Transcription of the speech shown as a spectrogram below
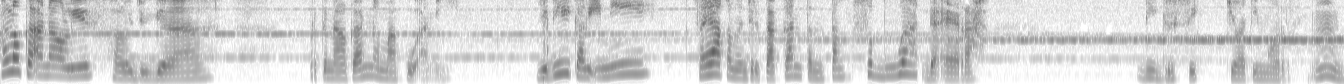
Halo Kak Ana Olive, halo juga. Perkenalkan namaku Ani. Jadi kali ini saya akan menceritakan tentang sebuah daerah di Gresik, Jawa Timur. Hmm,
